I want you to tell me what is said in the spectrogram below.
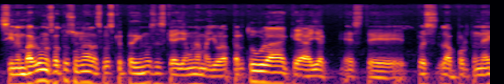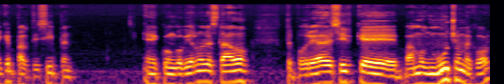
Sin embargo, nosotros una de las cosas que pedimos es que haya una mayor apertura, que haya este, pues, la oportunidad de que participen Eh, con gobierno del Estado te podría decir que vamos mucho mejor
